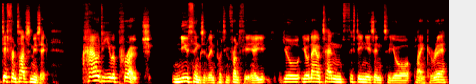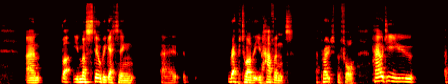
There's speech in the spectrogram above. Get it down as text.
different types of music, how do you approach new things that have been put in front of you. You know, you, you're you're now 10, 15 years into your playing career, um, but you must still be getting uh, repertoire that you haven't approached before. How do you uh,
